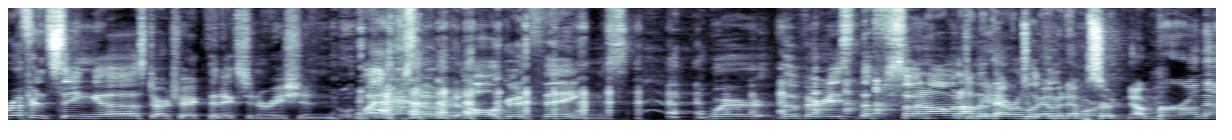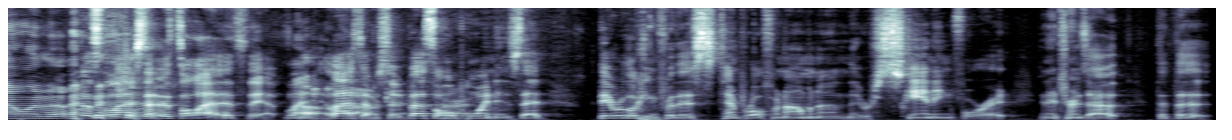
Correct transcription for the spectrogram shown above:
Referencing uh, Star Trek: The Next Generation final episode, "All Good Things," where the various the phenomenon that we, they have, were do we looking have an for. east number on that one? That's the last. It's the last. It's the la- Oh, last okay. episode. But that's the whole point is that they were looking for this temporal phenomenon and they were scanning for it, and it turns out that the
